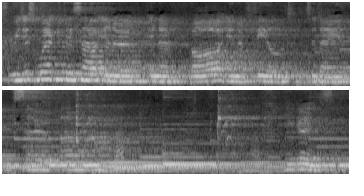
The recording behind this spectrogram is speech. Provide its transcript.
So we just worked this out in a in a bar in a field today. So um, goes.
